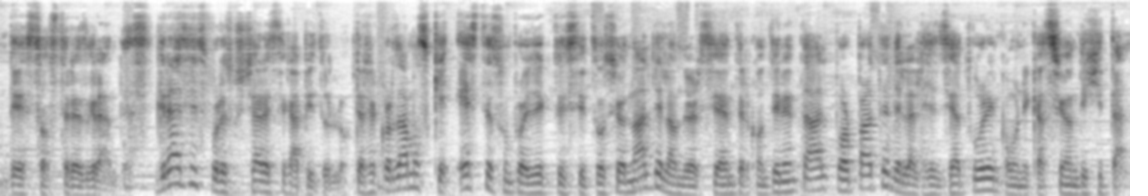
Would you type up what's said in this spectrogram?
de estos tres grandes. Gracias por escuchar este capítulo. Les recordamos que este es un proyecto institucional de la Universidad Intercontinental por parte de la Licenciatura en Comunicación Digital.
